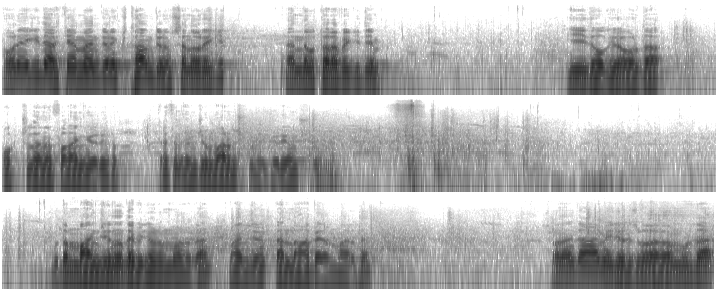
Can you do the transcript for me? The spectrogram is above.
Oraya giderken ben diyorum ki tamam diyorum sen oraya git. Ben de bu tarafa gideyim. İyi de oluyor. Orada okçularını falan görüyorum. Zaten öncüm varmış burada. Görüyormuşum onları. Burada mancını da biliyorum bu arada. Mancınıktan da haberim vardı. Sonra devam ediyoruz baba. Ben burada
